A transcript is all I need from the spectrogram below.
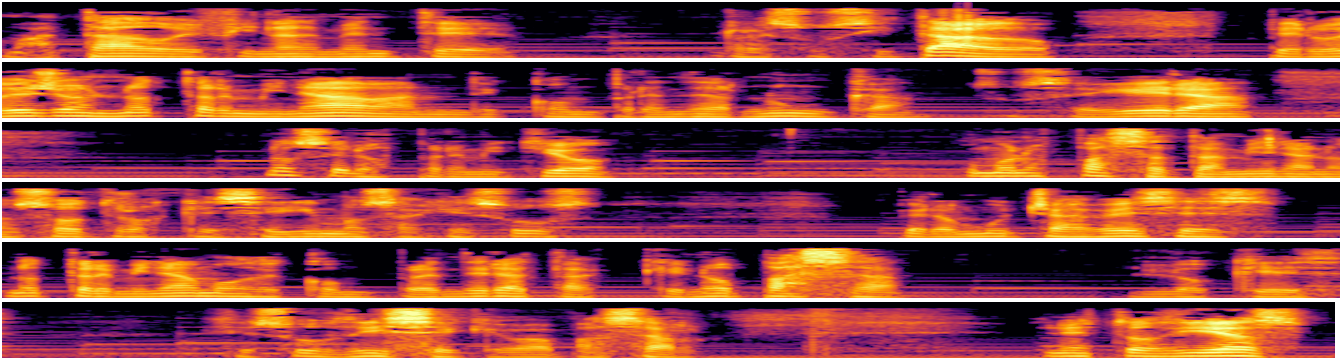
matado y finalmente resucitado, pero ellos no terminaban de comprender nunca, su ceguera no se los permitió, como nos pasa también a nosotros que seguimos a Jesús, pero muchas veces no terminamos de comprender hasta que no pasa lo que Jesús dice que va a pasar. En estos días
